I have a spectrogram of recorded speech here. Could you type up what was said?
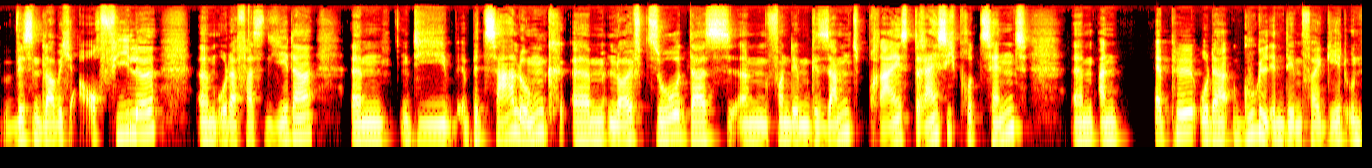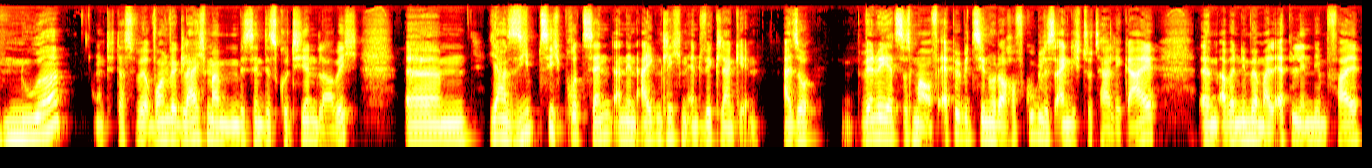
wissen glaube ich auch viele ähm, oder fast jeder, ähm, die Bezahlung ähm, läuft so, dass ähm, von dem Gesamtpreis 30 Prozent ähm, an Apple oder Google in dem Fall geht und nur und das wollen wir gleich mal ein bisschen diskutieren, glaube ich, ähm, ja, 70 Prozent an den eigentlichen Entwickler gehen. Also wenn wir jetzt das mal auf Apple beziehen oder auch auf Google, ist eigentlich total egal. Ähm, aber nehmen wir mal Apple in dem Fall.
